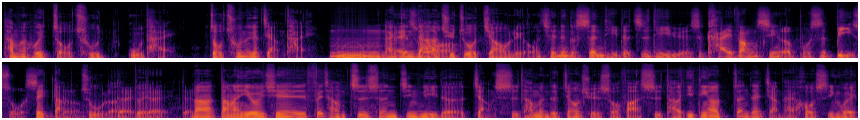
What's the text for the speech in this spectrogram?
他们会走出舞台，走出那个讲台，嗯，来跟大家去，做交流。而，且那个身体的肢体语言是开放性，而不是闭锁性被，挡住了。对对。对对。那当然有一些非常资深经历的讲师，他们的教学手法是，他一定要站在讲台后，是因为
